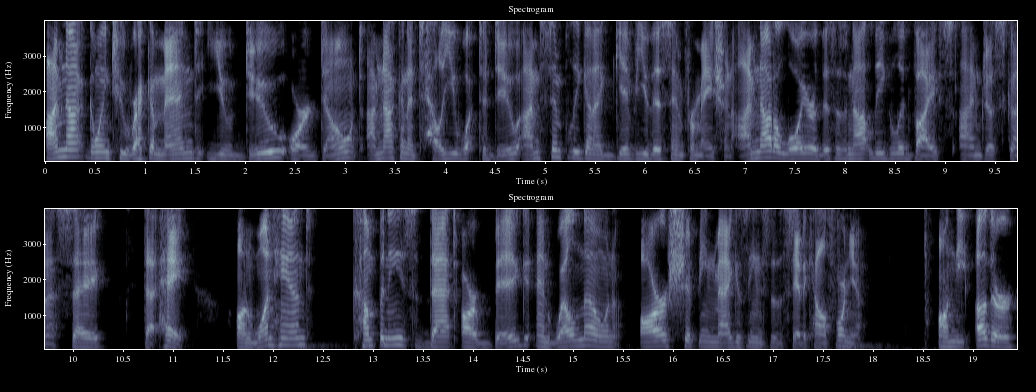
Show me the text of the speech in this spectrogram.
I'm not going to recommend you do or don't. I'm not going to tell you what to do. I'm simply going to give you this information. I'm not a lawyer. This is not legal advice. I'm just going to say that, hey, on one hand, companies that are big and well known are shipping magazines to the state of California. On the other,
